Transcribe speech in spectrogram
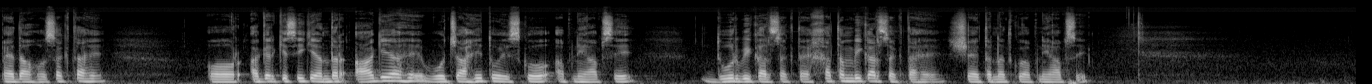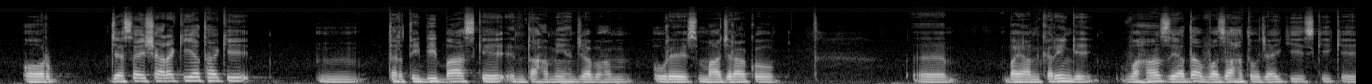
پیدا ہو سکتا ہے اور اگر کسی کے اندر آ گیا ہے، وہ چاہے تو اس کو اپنے آپ سے دور بھی کر سکتا ہے، ختم بھی کر سکتا ہے شیطنت کو اپنے آپ سے۔ اور جیسا اشارہ کیا تھا کہ ترتیبی باس کے انتہا میں جب ہم پورے اس ماجرا کو بیان کریں گے، وہاں زیادہ وضاحت ہو جائے گی اس کی کہ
